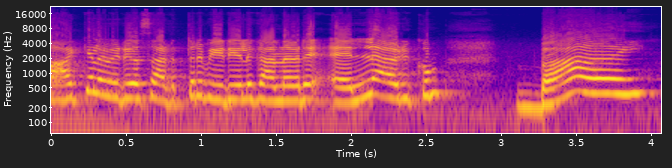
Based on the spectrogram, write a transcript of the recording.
ബാക്കിയുള്ള വീഡിയോസ് അടുത്തൊരു വീഡിയോയിൽ കാണുന്നവരെ എല്ലാവർക്കും ബൈ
